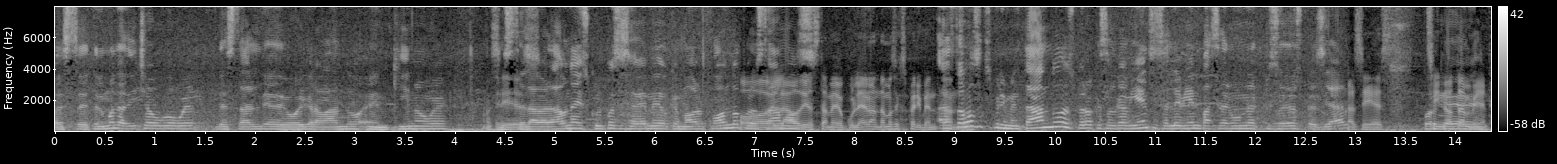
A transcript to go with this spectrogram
este, tenemos la dicha, Hugo, güey, de estar el día de hoy grabando en Kino, güey. Así Este, es. La verdad, una disculpa si se ve medio quemado el fondo, pero Oh, el estamos... audio está medio culero, andamos experimentando. Estamos experimentando, espero que salga bien. Si sale bien, va a ser un episodio especial. Así es. Si no, también.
